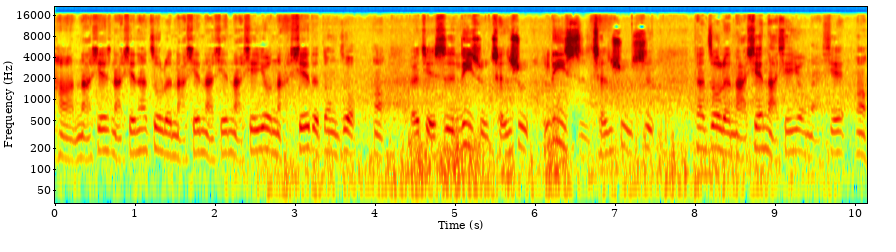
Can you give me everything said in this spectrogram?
哈，哪些哪些他做了哪些哪些哪些又哪些的动作哈，而且是历史陈述历史陈述式，他做了哪些哪些又哪些哈。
